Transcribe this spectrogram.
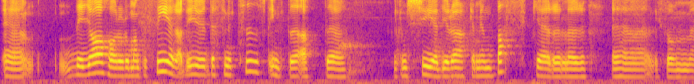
Eh, det jag har att romantisera det är ju definitivt inte att eh, liksom kedjeröka med en basker eller eh, liksom eh,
